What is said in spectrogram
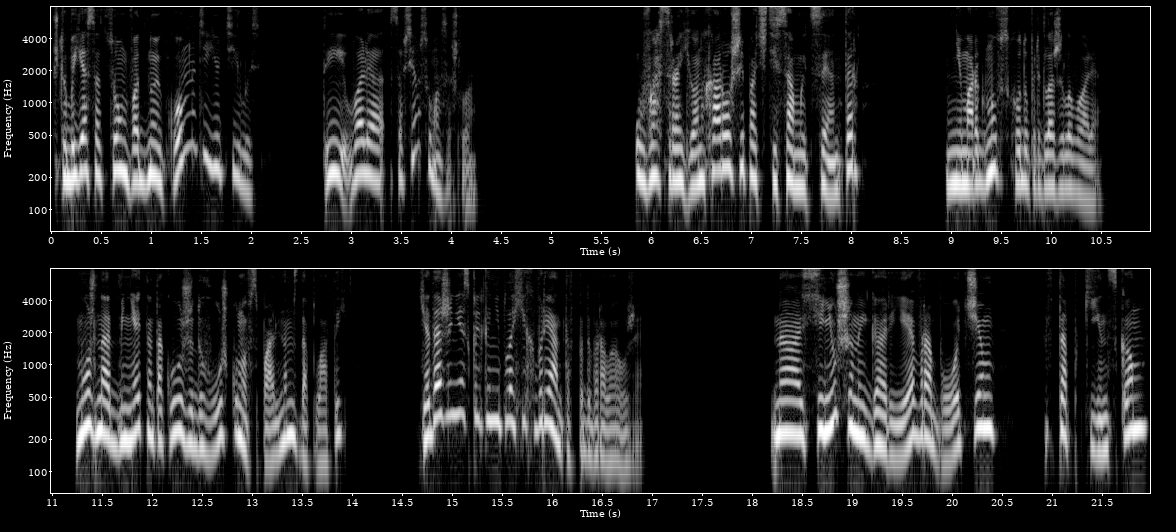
Чтобы я с отцом в одной комнате ютилась? Ты, Валя, совсем с ума сошла? У вас район хороший, почти самый центр — не моргнув, сходу предложила Валя. Можно обменять на такую же двушку, но в спальном с доплатой. Я даже несколько неплохих вариантов подобрала уже. На Синюшиной горе, в Рабочем, в Топкинском.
